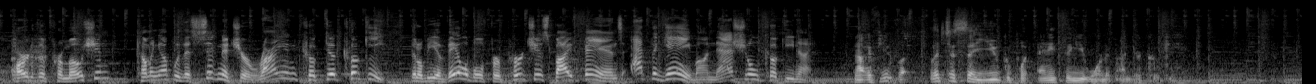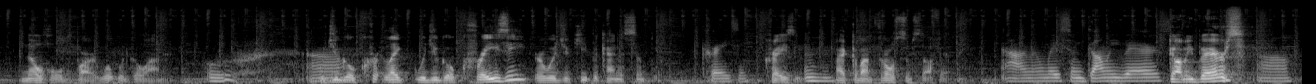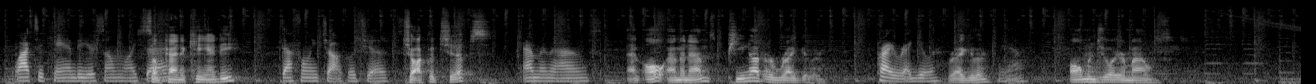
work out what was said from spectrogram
Part of the promotion? Coming up with a signature Ryan Cookta cookie that'll be available for purchase by fans at the game on National Cookie Night. Now, if you, let's just say you could put anything you wanted on your cookie. No holds barred. What would go on it? Ooh. Um, would you go like? Would you go crazy, or would you keep it kind of simple? Crazy. Crazy. Mm -hmm. All right, come on, throw some stuff at me. I don't know, maybe some gummy bears. Gummy bears? Uh, lots of candy or something like that. Some kind of candy? Definitely chocolate chips. Chocolate chips? M&M's. And oh, M and M's, peanut or regular? Probably regular. Regular. Yeah. Almond Joy or Mounds?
